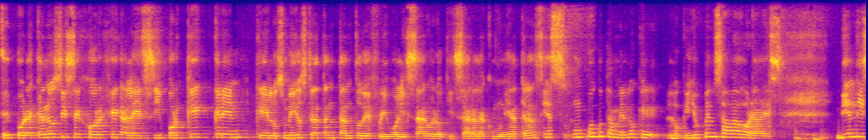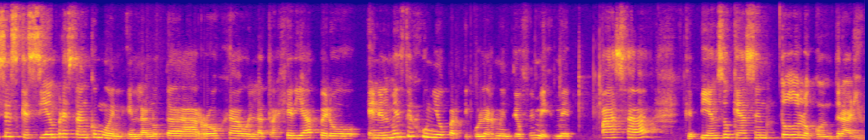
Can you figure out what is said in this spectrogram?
Eh, por acá nos dice Jorge Galesi, ¿por qué creen que los medios tratan tanto de frivolizar o erotizar a la comunidad trans? Y es un poco también lo que, lo que yo pensaba ahora es, bien dices que siempre están como en, la nota roja o en la tragedia, pero en el mes de junio particularmente, Ofe, me, pasa que pienso que hacen todo lo contrario,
